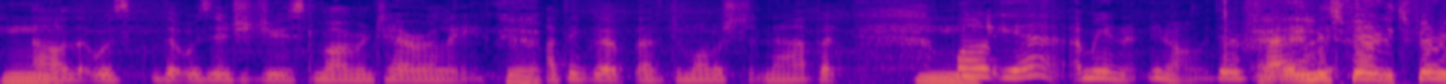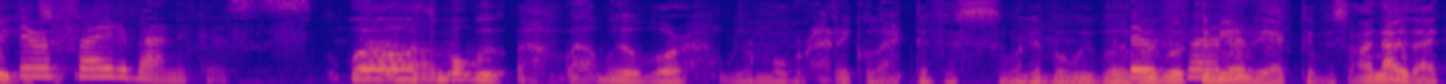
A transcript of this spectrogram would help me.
uh, that was that was introduced momentarily. Yeah. I think they've, they've demolished it now. But well, yeah. I mean, you know, they're afraid. And it's very, it's very. they're it's- afraid of anarchists. Well, Um, what we well we were we were more radical activists, whatever we were. We were community of- activists. I know that,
